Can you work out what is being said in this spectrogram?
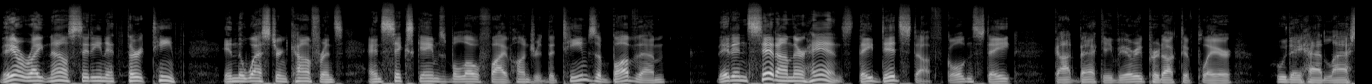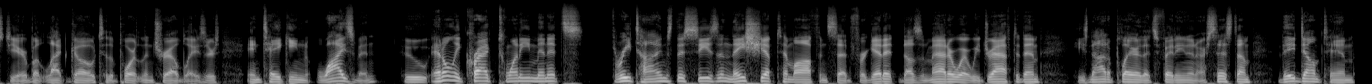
they are right now sitting at 13th in the Western Conference and 6 games below 500. The teams above them, they didn't sit on their hands. They did stuff. Golden State got back a very productive player who they had last year but let go to the Portland Trailblazers in taking Wiseman, who had only cracked 20 minutes three times this season. They shipped him off and said, forget it, doesn't matter where we drafted him. He's not a player that's fitting in our system. They dumped him,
